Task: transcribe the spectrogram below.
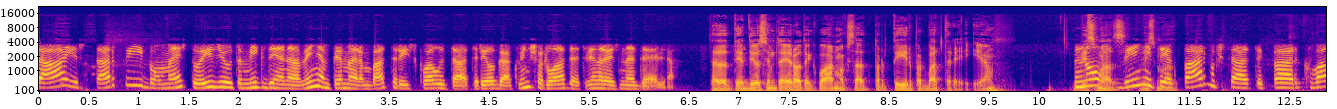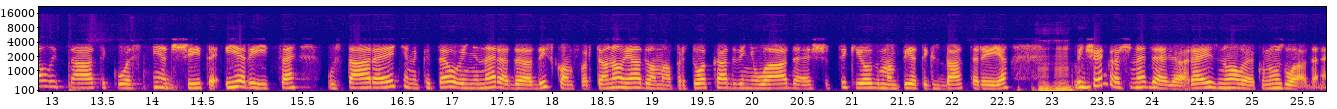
Tā ir starpība, un mēs to izjūtam ikdienā. Viņam, piemēram, baterijas kvalitāte ir ilgāka. Viņš var lādēt vienreiz nedēļā. Tātad tie 200 eiro tiek pārmaksāti par tīru par bateriju. Ja? Nu, vismaz, nu, viņi vismaz. tiek pārmaksāti par kvalitāti, ko sniedz šī ierīce, uz tā rēķina, ka tev viņa nerada diskomfortu. Tev nav jādomā par to, kad viņu lādēšu, cik ilgi man pietiks baterija. Mm -hmm. Viņš vienkārši nedēļā reizi noliek un uzlādē.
